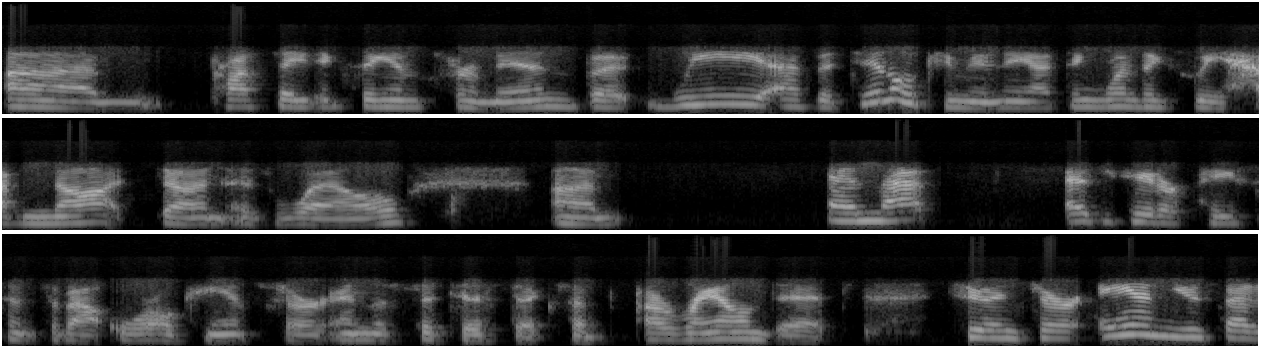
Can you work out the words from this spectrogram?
um, prostate exams for men. But we, as a dental community, I think one of the things we have not done as well, um, and that's educate our patients about oral cancer and the statistics of, around it to ensure and use that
